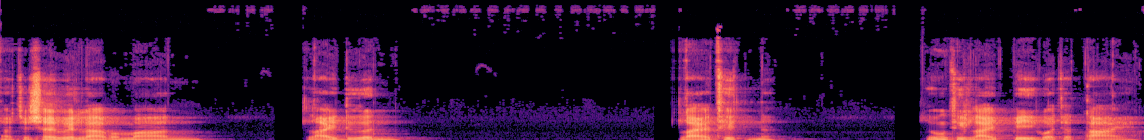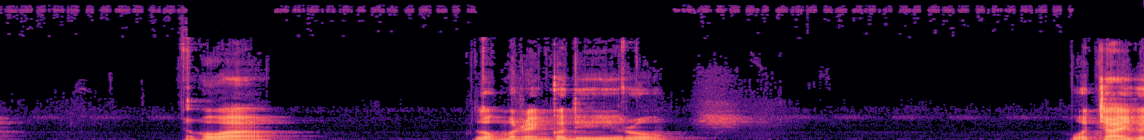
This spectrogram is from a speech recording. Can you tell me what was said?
อาจจะใช้เวลาประมาณหลายเดือน หลายอาทิตย์นะช่วงที่หลายปีกว่าจะตาย เพราะว่าโรคมะเร็งก็ดีโรค หัวใจก็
